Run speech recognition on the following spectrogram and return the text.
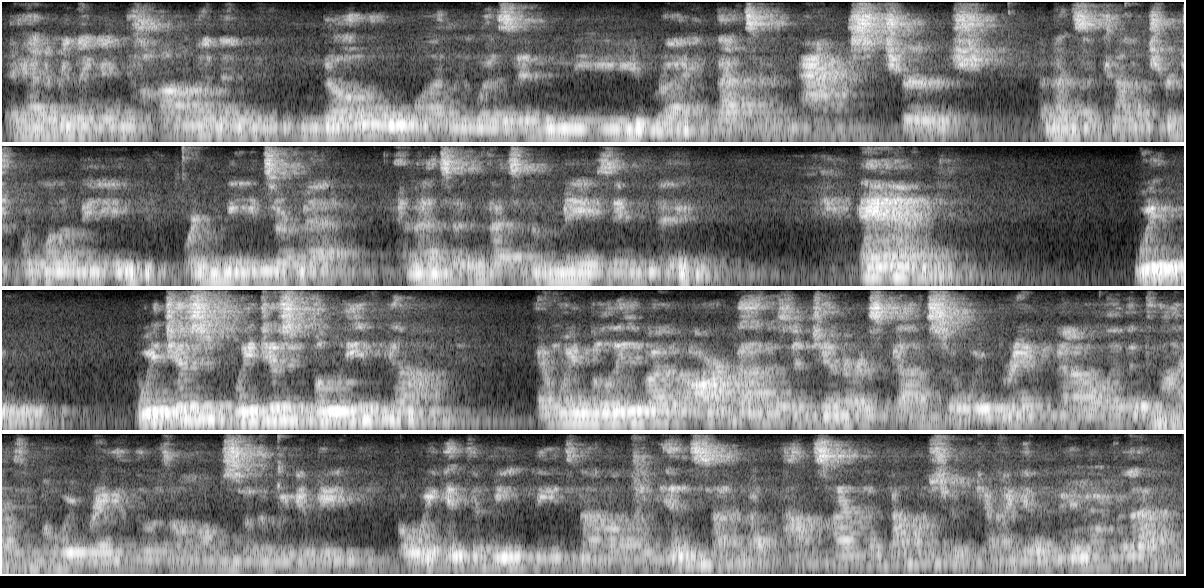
They had everything in common and no one was in need, right? That's an Acts church. And that's the kind of church we want to be, where needs are met. And that's, a, that's an amazing thing. And we, we, just, we just believe God. And we believe our God is a generous God, so we bring not only the tithes, but we bring in those alms so that we can be, but we get to meet needs not only inside, but outside the fellowship. Can I get an amen for that?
